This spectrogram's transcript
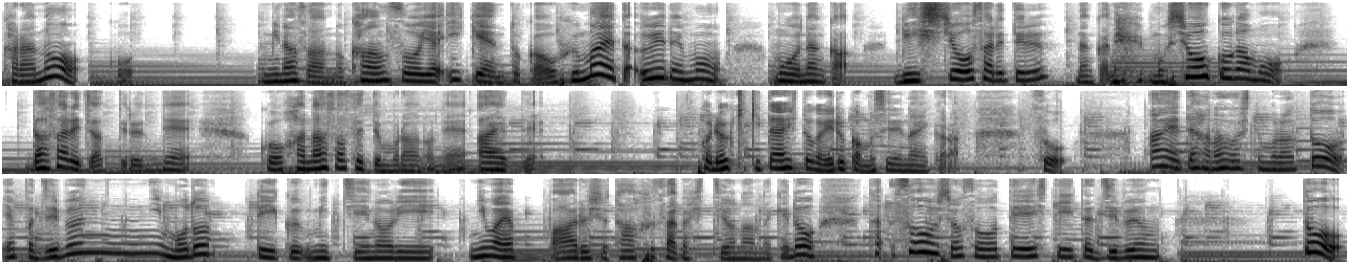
からのこう皆さんの感想や意見とかを踏まえた上でももうなんか立証されてる？なんかねもう証拠がもう出されちゃってるんでこう話させてもらうのねあえて。これを聞きたい人がいるかもしれないから。そう。あえて話させてもらうとやっぱ自分に戻っていく道のりにはやっぱある種タフさが必要なんだけど当初想定していた自分と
